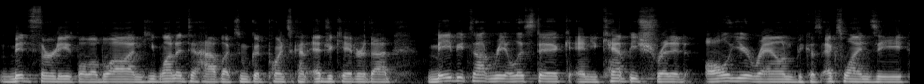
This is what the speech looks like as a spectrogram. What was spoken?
mid 30s, blah, blah, blah. And he wanted to have like some good points to kind of educate her that maybe it's not realistic and you can't be shredded all year round because X, Y, and Z.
